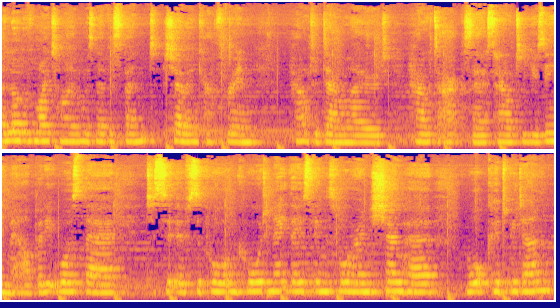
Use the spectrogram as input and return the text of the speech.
A lot of my time was never spent showing Catherine how to download, how to access, how to use email, but it was there to sort of support and coordinate those things for her and show her what could be done.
